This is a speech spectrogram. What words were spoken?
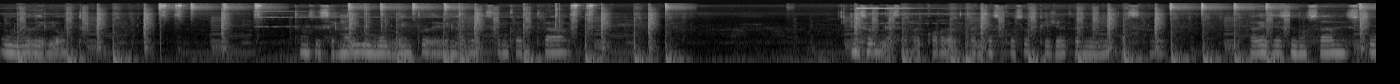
uno del otro. Entonces en algún momento deben haberse encontrado. Eso me hace recordar tantas cosas que yo también he pasado. A veces no sabes tú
